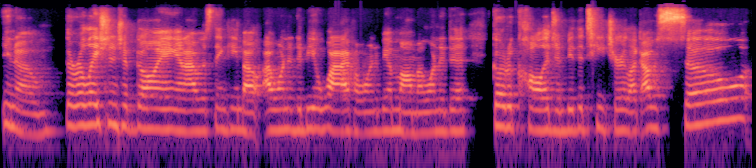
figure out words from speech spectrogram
you know the relationship going. And i was thinking about i wanted to be a wife. I wanted to be a mom. I wanted to go to college and be the teacher. Like i was so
